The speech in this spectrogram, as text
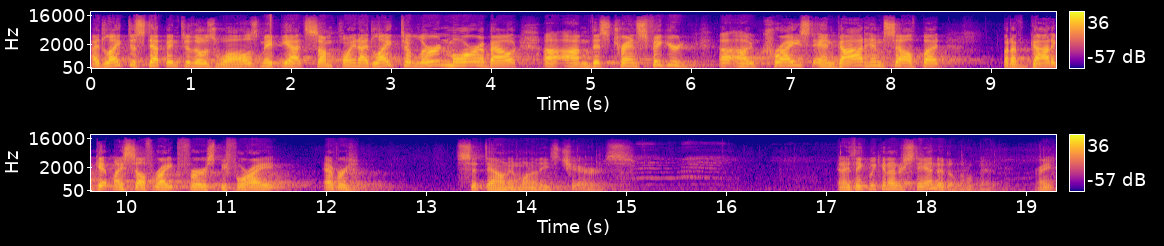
I'd like to step into those walls maybe at some point. I'd like to learn more about uh, um, this transfigured uh, uh, Christ and God Himself, but, but I've got to get myself right first before I ever sit down in one of these chairs. And I think we can understand it a little bit, right?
